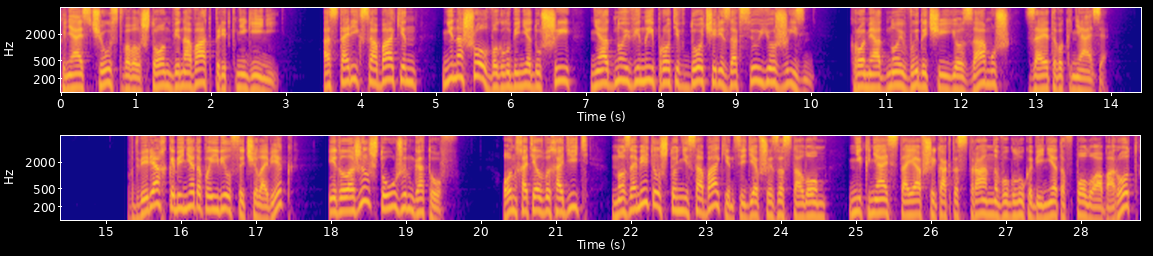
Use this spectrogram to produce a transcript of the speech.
Князь чувствовал, что он виноват перед княгиней, а старик Собакин не нашел во глубине души ни одной вины против дочери за всю ее жизнь, кроме одной выдачи ее замуж за этого князя. В дверях кабинета появился человек и доложил, что ужин готов. Он хотел выходить, но заметил, что ни Собакин, сидевший за столом, ни князь, стоявший как-то странно в углу кабинета в полуоборот,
